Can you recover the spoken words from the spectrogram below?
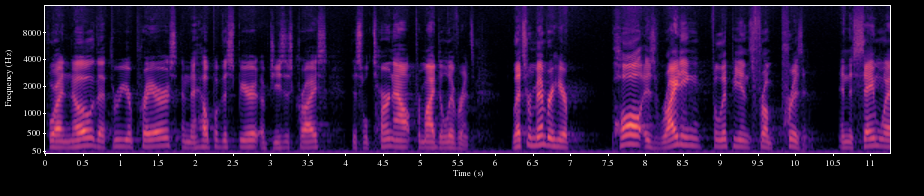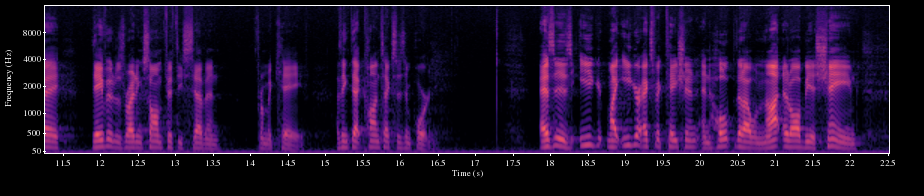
For I know that through your prayers and the help of the Spirit of Jesus Christ, this will turn out for my deliverance. Let's remember here, Paul is writing Philippians from prison in the same way David was writing Psalm 57 from a cave. I think that context is important. As is eager, my eager expectation and hope that I will not at all be ashamed,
